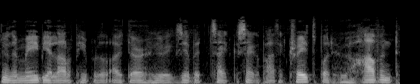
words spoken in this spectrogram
you know, there may be a lot of people out there who exhibit psych- psychopathic traits, but who haven't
